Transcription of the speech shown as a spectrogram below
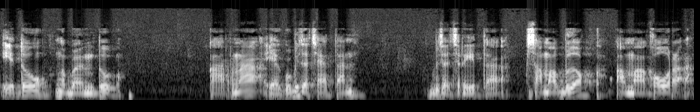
itu ngebantu karena ya gue bisa chatan, bisa cerita, sama blog, sama Quora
